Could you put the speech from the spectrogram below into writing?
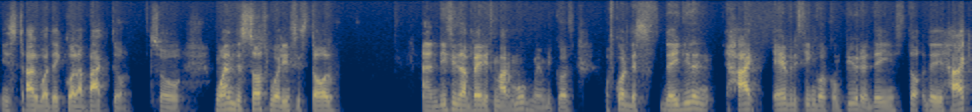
install what they call a backdoor. So when the software is installed, and this is a very smart movement because, of course, this, they didn't hack every single computer. They install, they hack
